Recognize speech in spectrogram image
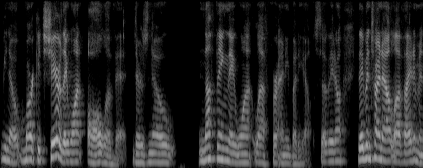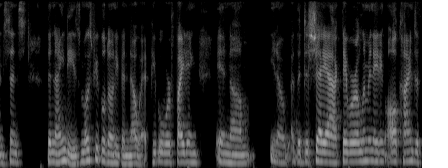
you know market share they want all of it. There's no nothing they want left for anybody else. So they don't they've been trying to outlaw vitamins since the 90s most people don't even know it. People were fighting in um, you know the DSHEA Act. They were eliminating all kinds of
